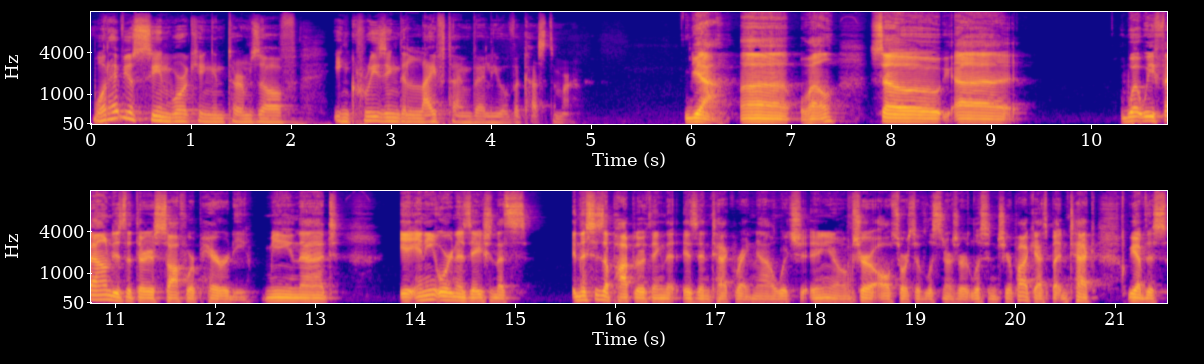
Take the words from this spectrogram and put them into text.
What have you seen working in terms of increasing the lifetime value of a customer? Yeah. Uh, well, so uh, what we found is that there is software parity, meaning that any organization that's and this is a popular thing that is in tech right now, which you know I'm sure all sorts of listeners are listening to your podcast. But in tech, we have this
